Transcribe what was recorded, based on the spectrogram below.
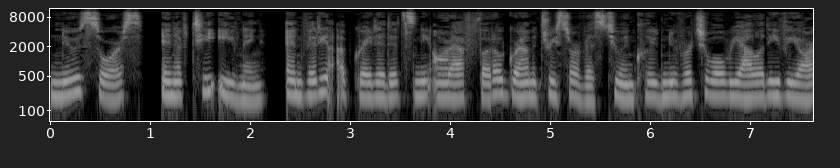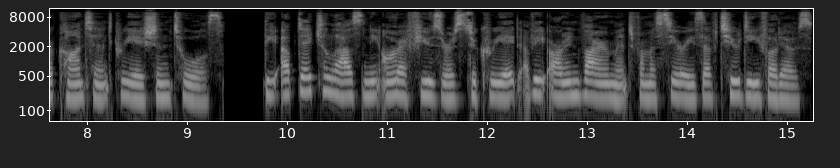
News source NFT Evening NVIDIA upgraded its NeRF photogrammetry service to include new virtual reality VR content creation tools. The update allows NeRF users to create a VR environment from a series of 2D photos.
